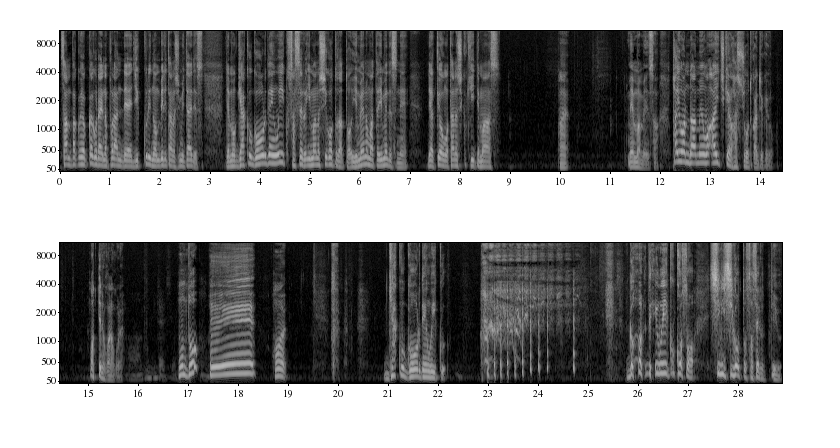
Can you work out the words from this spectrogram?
3泊4日ぐらいのプランでじっくりのんびり楽しみたいです。でも逆ゴールデンウィークさせる今の仕事だと夢のまた夢ですね。では今日も楽しく聞いてます。はい。メンマメンさん。台湾ラーメンは愛知県発祥と書いてるけど。合ってんのかなこれ。本当？へえ。はい。逆ゴールデンウィーク。ゴールデンウィークこそ死に仕事させるっていう。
